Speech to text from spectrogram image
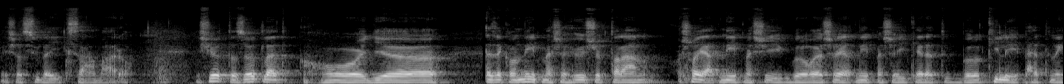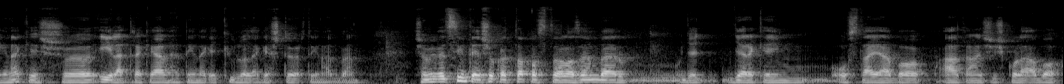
és a szüleik számára. És jött az ötlet, hogy ezek a népmese hősök talán a saját népmeséjükből, vagy a saját népmesei keretükből kiléphetnének, és életre kelhetnének egy különleges történetben. És amivel szintén sokat tapasztal az ember, ugye gyerekeim osztályába, általános iskolába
